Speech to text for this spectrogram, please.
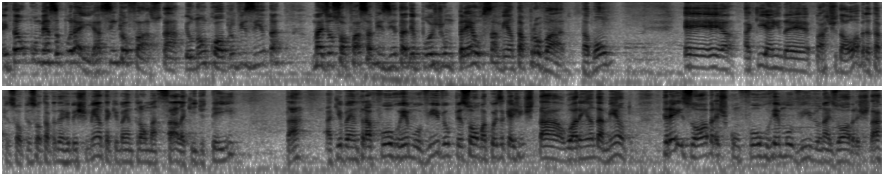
então começa por aí, assim que eu faço, tá? Eu não cobro visita, mas eu só faço a visita depois de um pré-orçamento aprovado, tá bom? É, aqui ainda é parte da obra, tá, pessoal? O pessoal tá fazendo revestimento, aqui vai entrar uma sala aqui de TI, tá? Aqui vai entrar forro removível. Pessoal, uma coisa que a gente está agora em andamento, três obras com forro removível nas obras, tá?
